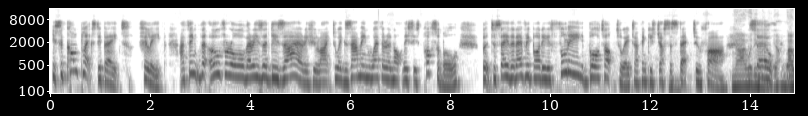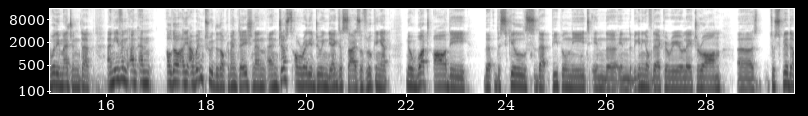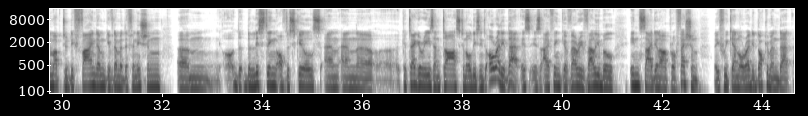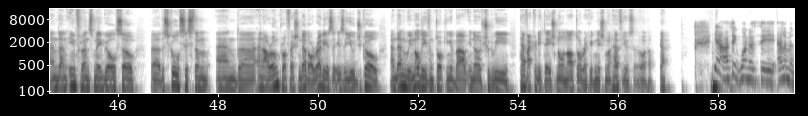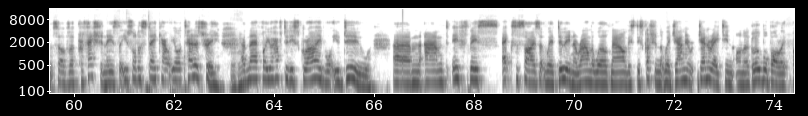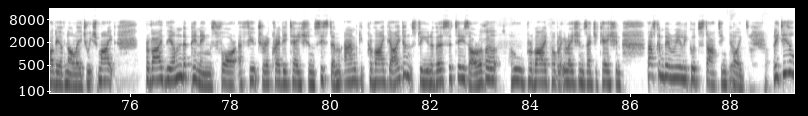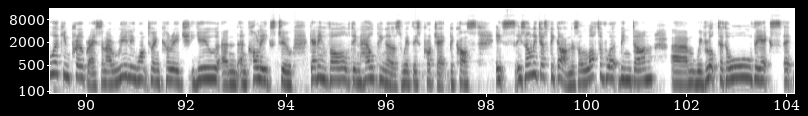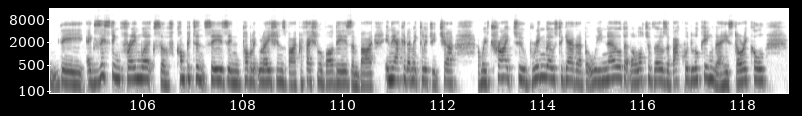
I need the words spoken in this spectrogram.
it's a complex debate, Philippe. I think that overall there is a desire, if you like, to examine whether or not this is possible, but to say that everybody is fully bought up to it, I think is just a step too far. No, I would. So, imagine, I would imagine that, and even and and although I, I went through the documentation and, and just already doing the exercise of looking at, you know, what are the, the, the skills that people need in the, in the beginning of their career later on, uh, to split them up, to define them, give them a definition, um, the, the listing of the skills and and uh, categories and tasks and all these things. Already, that is is I think a very valuable insight in our profession. If we can already document that and then influence maybe also uh, the school system and uh, and our own profession that already is a, is a huge goal and then we're not even talking about you know should we have accreditation or not or recognition what have you so uh, yeah yeah, I think one of the elements of a profession is that you sort of stake out your territory, mm-hmm. and therefore you have to describe what you do. Um, and if this exercise that we're doing around the world now, this discussion that we're gener- generating on a global body of knowledge, which might provide the underpinnings for a future accreditation system and provide guidance to universities or other who provide public relations education. That's going to be a really good starting point. Yeah. But it is a work in progress, and I really want to encourage you and, and colleagues to get involved in helping us with this project because it's it's only just begun. There's a lot of work being done. Um, we've looked at all the ex, uh, the existing of competencies in public relations by professional bodies and by in the academic literature. And we've tried to bring those together, but we know that a lot of those are backward looking, they're historical.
